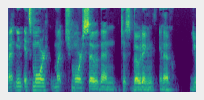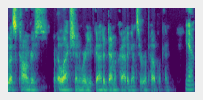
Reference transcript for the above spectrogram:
I mean it's more much more so than just voting in a U.S. Congress election where you've got a Democrat against a Republican. Yep.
